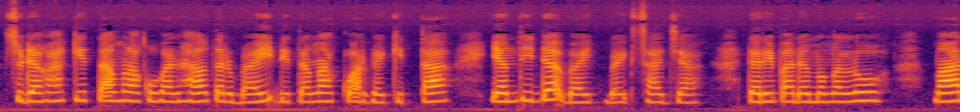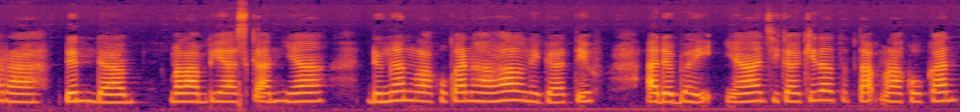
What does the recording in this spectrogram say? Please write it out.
sudahkah kita melakukan hal terbaik di tengah keluarga kita yang tidak baik-baik saja, daripada mengeluh, marah, dendam, melampiaskannya dengan melakukan hal-hal negatif, ada baiknya jika kita tetap melakukan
